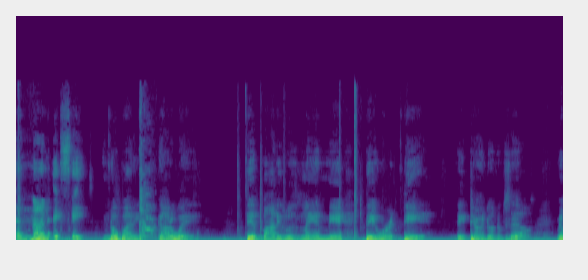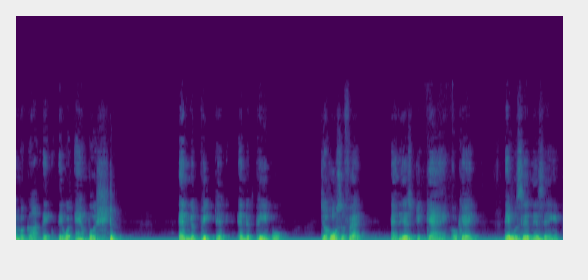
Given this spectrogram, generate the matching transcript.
and none escaped. Nobody got away. Their bodies was laying there. They were dead. They turned on themselves. Remember, God, they, they were ambushed. And the and the people, Jehoshaphat and his gang, okay, they were sitting there singing,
